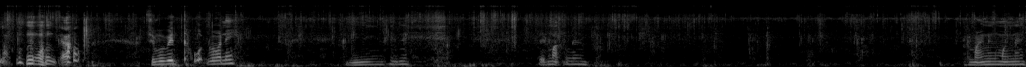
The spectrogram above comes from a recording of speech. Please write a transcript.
หลักม่วงเก้าจะมาเป็นโทษวันนี้นี่นี่นี่ไปหมักหนึ่งไปห มักหนึ่งหมักหนึ่ง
